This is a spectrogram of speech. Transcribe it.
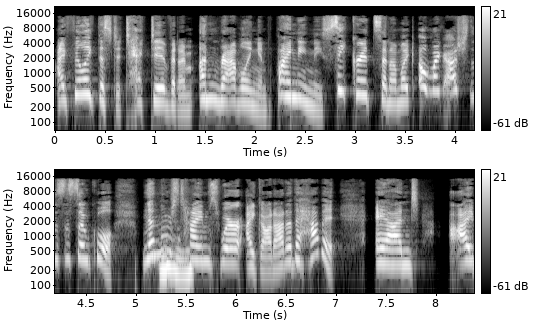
I feel like this detective and I'm unraveling and finding these secrets. And I'm like, oh my gosh, this is so cool. And then there's mm-hmm. times where I got out of the habit and I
